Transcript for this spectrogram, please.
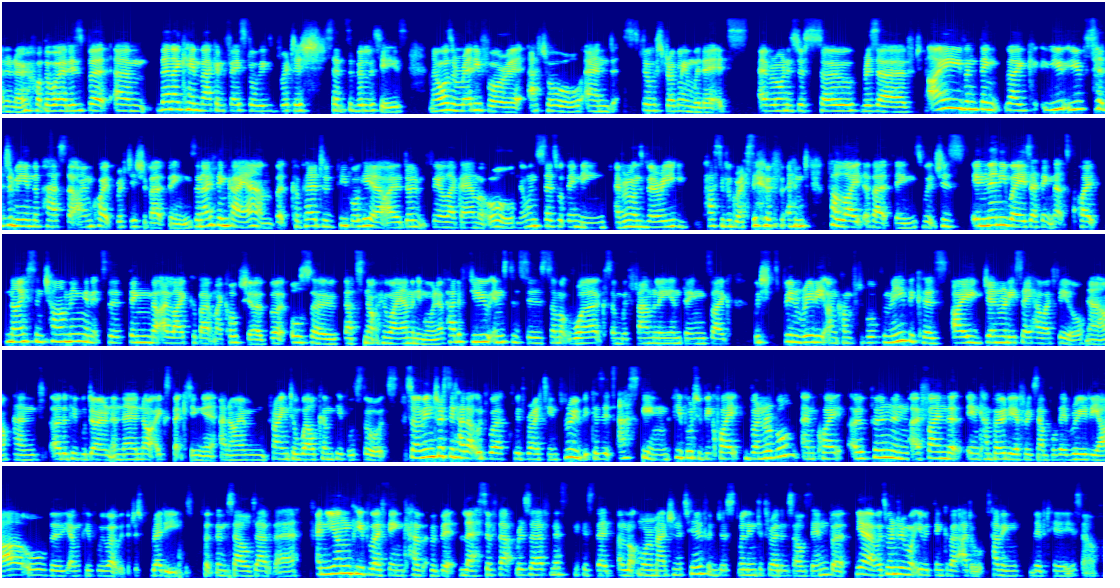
I don't know what the word is, but um, then I came back and faced all these British sensibilities, and I wasn't ready for it at all, and still struggling with it. It's everyone is just so reserved. I even think like you you've said to me in the past that I'm quite British about things, and I think I am, but compared to people here, I don't feel like I am at all. No one says what they mean. Everyone's very passive aggressive and polite about things, which is in many ways, I think that's quite nice and charming. And it's the thing that I like about my culture, but also that's not who I am anymore. And I've had a few instances, some at work, some with family and things like, which has been really uncomfortable for me because I generally say how I feel now and other people don't and they're not expecting it and I'm trying to welcome people's thoughts. So I'm interested how that would work with writing through because it's asking people to be quite vulnerable and quite open and I find that in Cambodia for example they really are all the young people we work with are just ready to put themselves out there and young people i think have a bit less of that reservedness because they're a lot more imaginative and just willing to throw themselves in but yeah i was wondering what you would think about adults having lived here yourself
